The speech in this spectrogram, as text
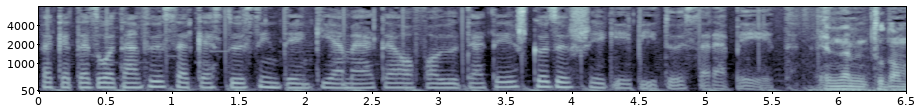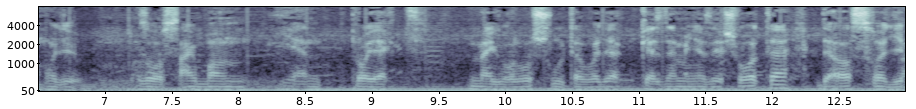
Fekete Zoltán főszerkesztő szintén kiemelte a faültetés közösségépítő szerepét. Én nem tudom, hogy az országban ilyen projekt megvalósult-e, vagy a kezdeményezés volt-e, de az, hogy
